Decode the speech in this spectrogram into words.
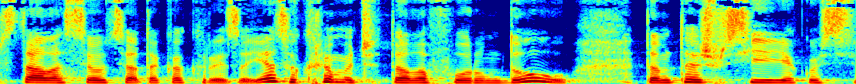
сталася оця така криза, я зокрема читала форум Доу, там теж всі якось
